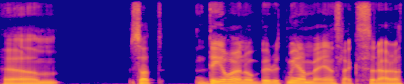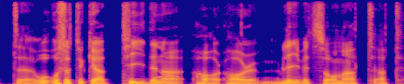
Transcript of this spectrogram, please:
Um, så att det har jag nog burit med mig. en slags sådär att, eh, och, och, så tycker jag att tiderna har, har blivit sådana att, att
